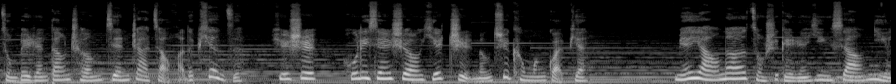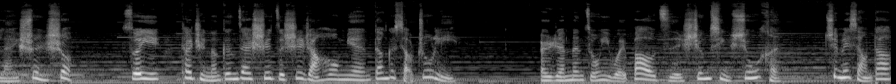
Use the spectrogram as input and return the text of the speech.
总被人当成奸诈狡猾的骗子，于是狐狸先生也只能去坑蒙拐骗。绵羊呢，总是给人印象逆来顺受，所以他只能跟在狮子市长后面当个小助理。而人们总以为豹子生性凶狠，却没想到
